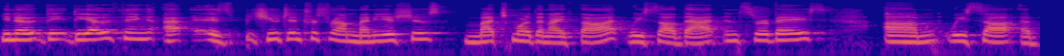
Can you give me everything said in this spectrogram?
you know, the, the other thing uh, is huge interest around money issues, much more than I thought. We saw that in surveys. Um, we saw a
